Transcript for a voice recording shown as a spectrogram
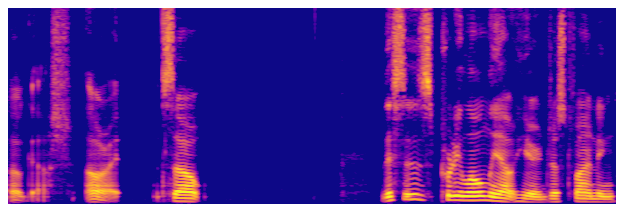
Oh gosh. Alright. So this is pretty lonely out here, just finding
